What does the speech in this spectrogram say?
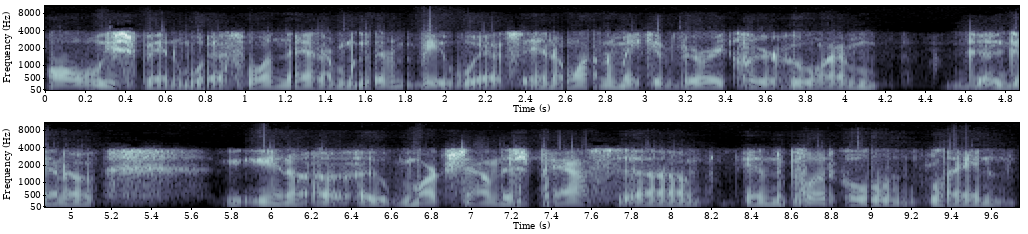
always been with, one that I'm going to be with, and I want to make it very clear who I'm going to." you know, uh, march down this path uh, in the political lane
